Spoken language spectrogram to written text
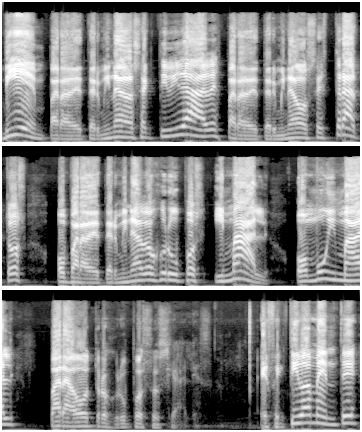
bien para determinadas actividades, para determinados estratos o para determinados grupos y mal o muy mal para otros grupos sociales. Efectivamente,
